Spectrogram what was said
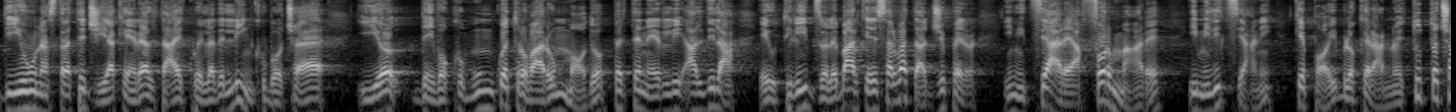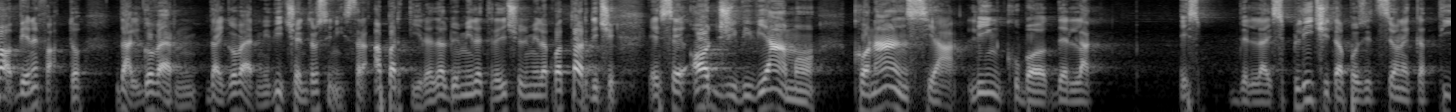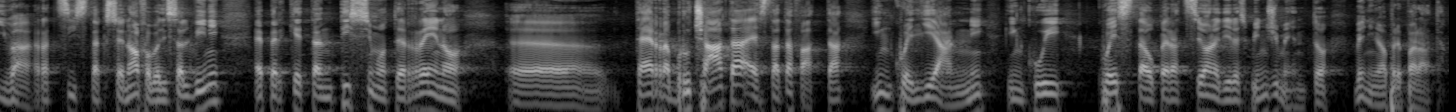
di una strategia che in realtà è quella dell'incubo, cioè io devo comunque trovare un modo per tenerli al di là e utilizzo le barche di salvataggio per iniziare a formare i miliziani che poi bloccheranno. E tutto ciò viene fatto governo, dai governi di centrosinistra a partire dal 2013-2014 e se oggi viviamo con ansia l'incubo della esperienza della esplicita posizione cattiva, razzista, xenofoba di Salvini è perché tantissimo terreno, eh, terra bruciata è stata fatta in quegli anni in cui questa operazione di respingimento veniva preparata.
